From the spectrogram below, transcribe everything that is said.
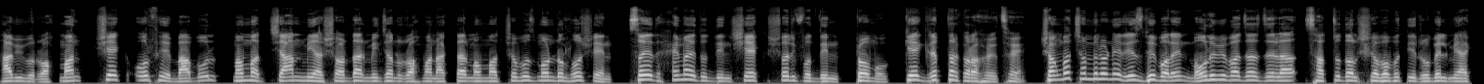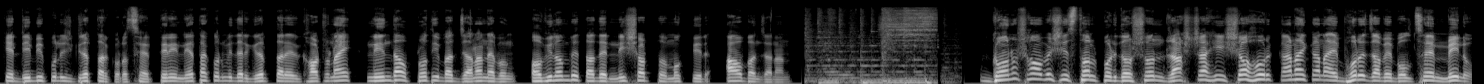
হাবিবুর রহমান, শেখ ওরফে বাবুল, মোহাম্মদ চান মিয়া সর্দার মিজানুর রহমান আক্তার, মোহাম্মদ সবুজ মন্ডল হোসেন, সৈয়দ হেমায়তুদ্দিন শেখ শরীফুদ্দিন প্রমুখ। কে গ্রেপ্তার করা হয়েছে? সংবাদ সম্মেলনে রিজভি বলেন, মৌলভীবাজার জেলা ছাত্রদল সভাপতি রুবেল মিয়াকে ডিবি পুলিশ গ্রেপ্তার করেছে। তিনি নেতাকর্মীদের গ্রেপ্তারের ঘটনায় নিন্দা ও প্রতিবাদ জানান এবং অবিলম্বে তাদের নিঃশর্ত মুক্তির আহ্বান জানান। গণসমাবেশ স্থল পরিদর্শন রাজশাহী শহর কানায় কানায় ভরে যাবে বলছে মেনু।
